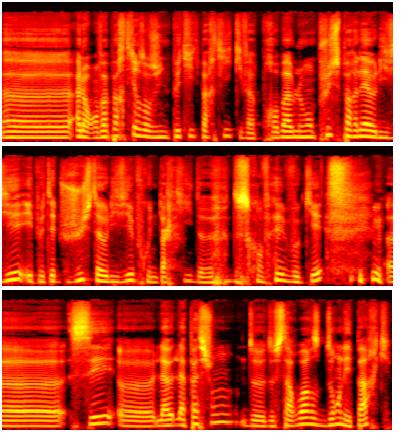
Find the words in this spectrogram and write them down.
Euh, alors, on va partir dans une petite partie qui va probablement plus parler à Olivier et peut-être juste à Olivier pour une partie de, de ce qu'on va évoquer. euh, c'est euh, la, la passion de, de Star Wars dans les parcs.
